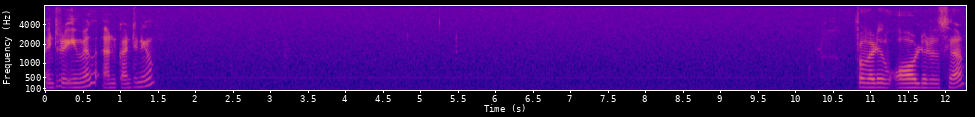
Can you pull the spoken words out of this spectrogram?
Enter email and continue provided all details here.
